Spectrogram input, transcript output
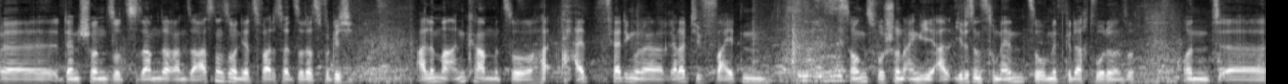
äh, dann schon so zusammen daran saßen und so. Und jetzt war das halt so, dass wirklich alle mal ankamen mit so halbfertigen oder relativ weiten Songs, wo schon eigentlich jedes Instrument so mitgedacht wurde und so. Und äh,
